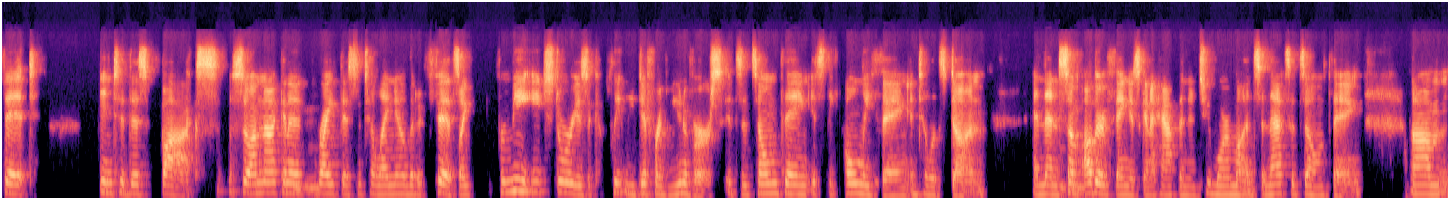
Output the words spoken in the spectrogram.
fit into this box? So I'm not going to mm-hmm. write this until I know that it fits. Like for me, each story is a completely different universe. It's its own thing. It's the only thing until it's done. And then some mm-hmm. other thing is going to happen in two more months, and that's its own thing. Um,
